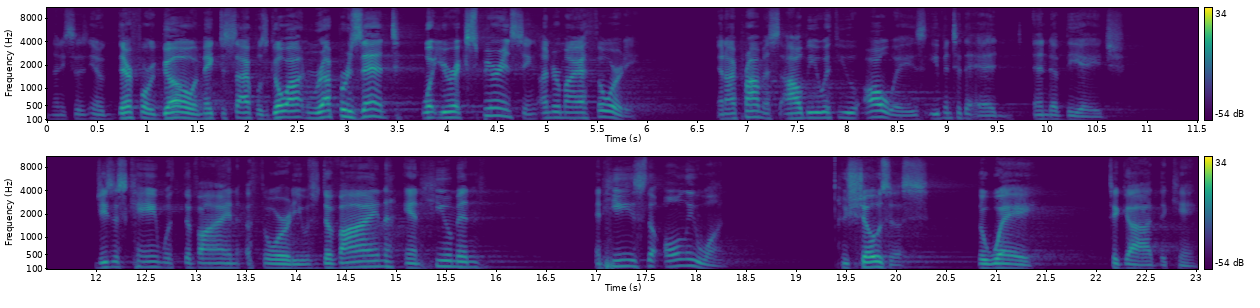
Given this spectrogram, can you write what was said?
And then he says, you know, therefore go and make disciples. Go out and represent what you're experiencing under my authority. And I promise I'll be with you always, even to the end, end of the age. Jesus came with divine authority. He was divine and human, and he's the only one who shows us the way to God the King.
